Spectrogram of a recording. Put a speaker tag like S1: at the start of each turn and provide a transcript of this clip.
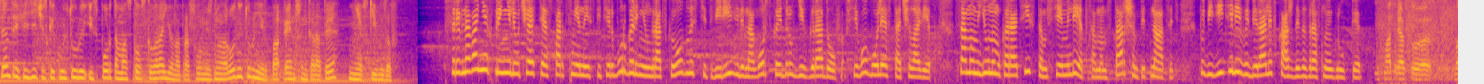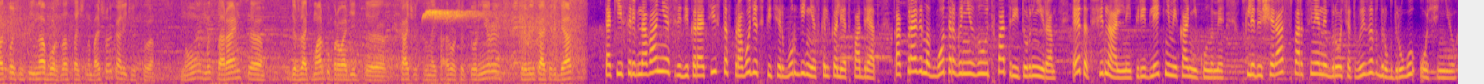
S1: Центре физической культуры и спорта Московского района прошел международный турнир по эншин-карате «Невский вызов».
S2: В соревнованиях приняли участие спортсмены из Петербурга, Ленинградской области, Твери, Зеленогорска и других городов. Всего более 100 человек. Самым юным каратистам 7 лет, самым старшим 15. Победителей выбирали в каждой возрастной группе.
S3: Несмотря что восточных единоборств достаточно большое количество, ну, мы стараемся держать марку, проводить э, качественные, хорошие турниры, привлекать ребят.
S2: Такие соревнования среди каратистов проводят в Петербурге несколько лет подряд. Как правило, в год организуют по три турнира. Этот финальный, перед летними каникулами. В следующий раз спортсмены бросят вызов друг другу осенью.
